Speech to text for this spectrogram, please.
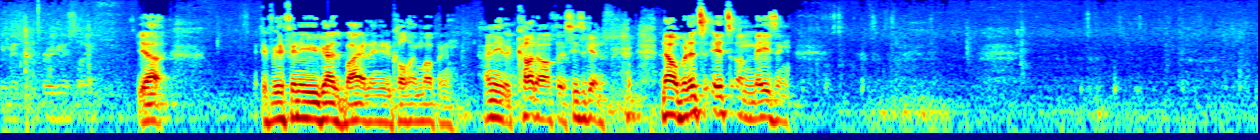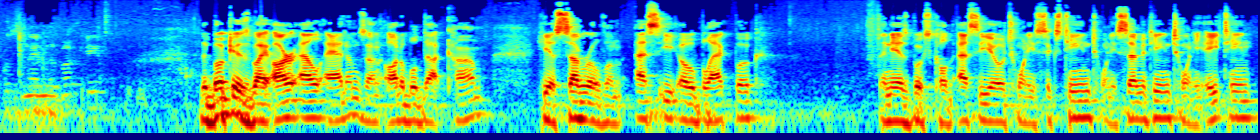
you mentioned previously? Yeah. If, if any of you guys buy it, I need to call him up and I need to cut off this. He's getting no, but it's it's amazing. What's the name of the book, Keith? The book is by R.L. Adams on Audible.com. He has several of them. SEO Black Book. Then he has books called SEO 2016, 2017, 2018.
